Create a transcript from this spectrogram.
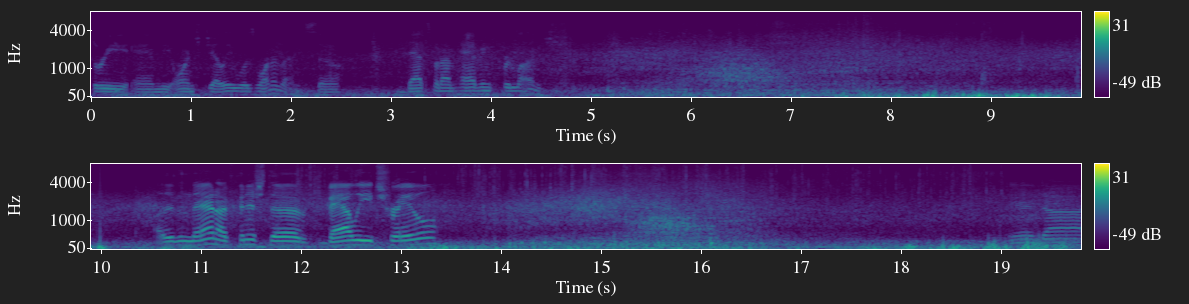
three, and the orange jelly was one of them. So that's what I'm having for lunch. Other than that, I finished the Valley Trail. And uh,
